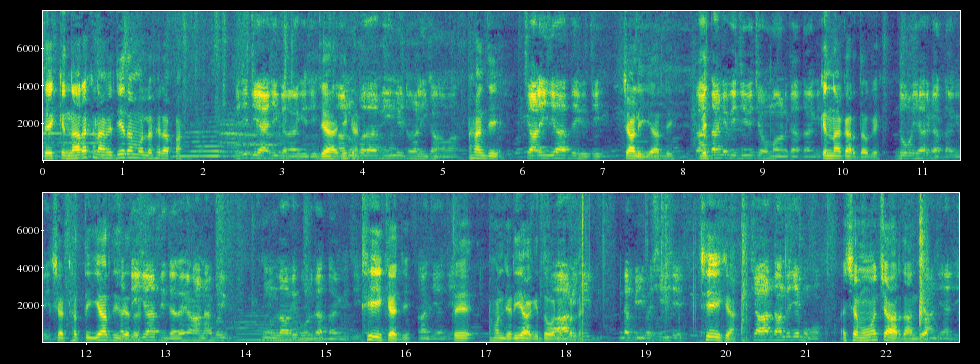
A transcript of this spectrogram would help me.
ਤੇ ਕਿੰਨਾ ਰੱਖਣਾ ਵੀ ਜੀ ਇਹਦਾ ਮੁੱਲ ਫਿਰ ਆਪਾਂ? ਵੀ ਜੀ ਜਾਇਜ਼ ਹੀ ਕਰਾਂਗੇ ਜੀ। ਜਾਇਜ਼ ਹੀ ਤੁਹਾਨੂੰ ਪਤਾ 20 ਲੀਟਰ ਵਾਲੀ ਗਾਂ ਵਾ। ਹਾਂਜੀ। 40000 ਦੇ ਵਿੱਚ ਜੀ। 40000 ਦੀ। ਕਰ ਦਾਂਗੇ ਵੀ ਜੀ ਵਿੱਚ ਮਾਨ ਕਰ ਦਾਂਗੇ। ਕਿੰਨਾ ਕਰ ਦੋਗੇ? 2000 ਕਰ ਦਾਂਗੇ ਵਿੱਚ ਅੱਛਾ 38000 ਦੀ ਦੇ ਦੋ 30000 ਦੀ ਦੇ ਦਾਂਗੇ। ਆਣਾ ਕੋਈ ਫੋਨ ਲਾਵੇ ਹੋਰ ਕਰ ਦਾਂਗੇ ਜੀ। ਠੀਕ ਹੈ ਜੀ। ਹਾਂਜੀ ਹਾਂਜੀ। ਤੇ ਹੁਣ ਜਿਹੜੀ ਆ ਗਈ 2 ਆਹ ਨੰਬਰ ਵੀ ਡੱਬੀ ਵਛੀ ਜੇ। ਠੀਕ ਆ। ਚਾਰ ਦੰਦ ਜੇ ਮੂੰਹ। ਅੱਛਾ ਮੂੰਹ ਚਾਰ ਦੰਦ ਆ। ਹਾਂਜੀ ਹਾਂਜੀ।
